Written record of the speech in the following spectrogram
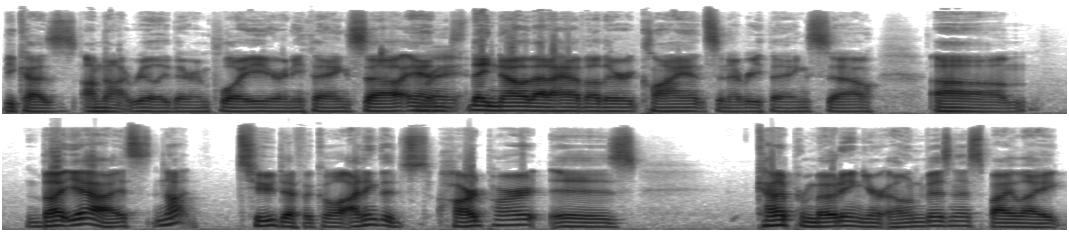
because I'm not really their employee or anything. So, and Right. they know that I have other clients and everything. So, um, but yeah, it's not too difficult. I think the hard part is kind of promoting your own business by like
